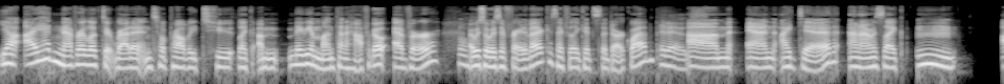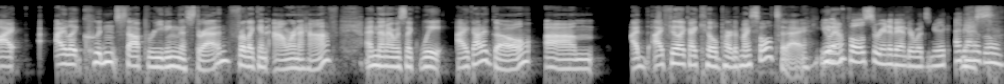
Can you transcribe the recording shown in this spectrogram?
Yeah, I had never looked at Reddit until probably two, like um, maybe a month and a half ago. Ever, Ugh. I was always afraid of it because I feel like it's the dark web. It is. Um, and I did, and I was like, mm, I. I like couldn't stop reading this thread for like an hour and a half. And then I was like, wait, I gotta go. Um, I, I feel like I killed part of my soul today. you You, know? went full Serena Vanderwoods and you're like, I gotta Yes. go.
